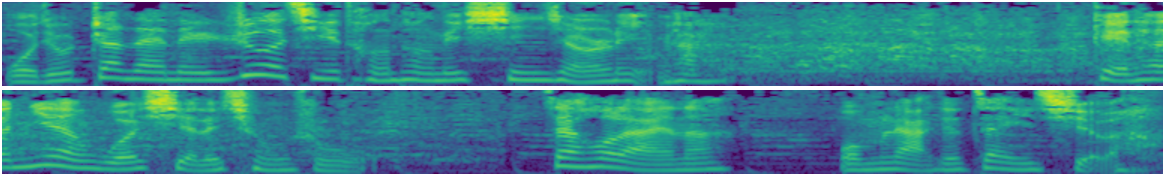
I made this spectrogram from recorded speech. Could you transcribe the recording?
我就站在那热气腾腾的心形里面，给他念我写的情书。再后来呢，我们俩就在一起了。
